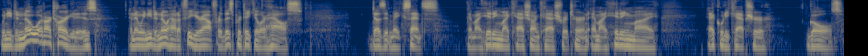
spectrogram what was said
We need to know what our target is, and then we need to know how to figure out for this particular house does it make sense? Am I hitting my cash on cash return? Am I hitting my equity capture goals?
